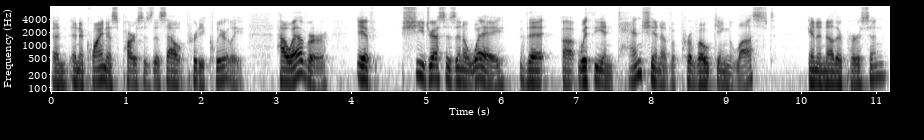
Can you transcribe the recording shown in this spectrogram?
And, and Aquinas parses this out pretty clearly. However, if she dresses in a way that, uh, with the intention of provoking lust in another person,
